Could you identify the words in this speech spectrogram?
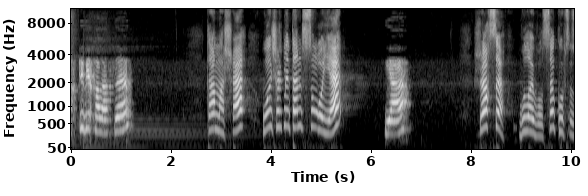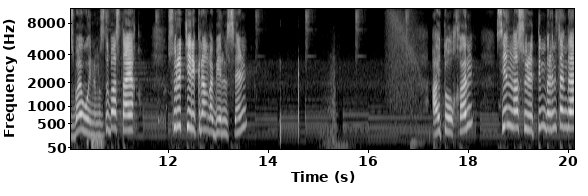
ақтөбе қаласы тамаша ойын шартымен таныссың ғой иә иә жақсы. Олай болса көп созбай ойынымызды бастайық. Суреттер экранға берілсін. Айтолқын сен мына суреттің бірін таңда.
